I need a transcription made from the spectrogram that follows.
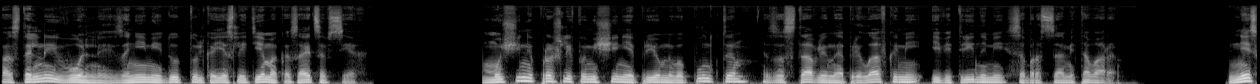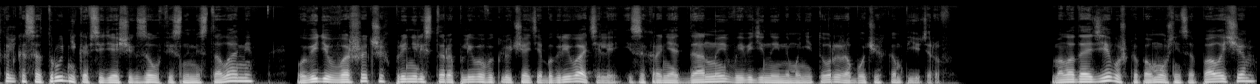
Остальные вольные, за ними идут только если тема касается всех. Мужчины прошли в помещение приемного пункта, заставленное прилавками и витринами с образцами товара. Несколько сотрудников, сидящих за офисными столами, увидев вошедших, принялись торопливо выключать обогреватели и сохранять данные, выведенные на мониторы рабочих компьютеров. Молодая девушка, помощница Палыча,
